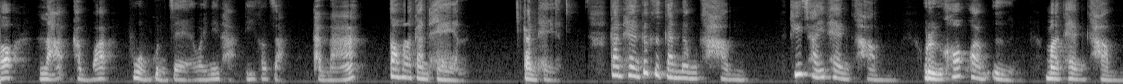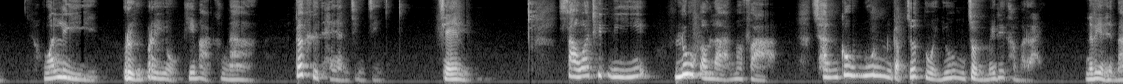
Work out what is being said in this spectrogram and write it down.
ก็ละคำว่าพวงกุญแจไว้ในฐานที่เข้าใจทันนะต่อมาการแทน การแทน การแทนก็คือการนำคำที่ใช้แทนคำหรือข้อความอื่น มาแทนคำวลีหรือประโยคที่มาข้างหน้า ก็คือแทนจริงๆ เช่นเสาร์อาทิตย์นี้ ลูกเอาหลานมาฝาก ฉันก็วุ่นกับเจ้าตัวยุ่งจนไม่ได้ทำอะไร นักเรียนเห็นไหม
